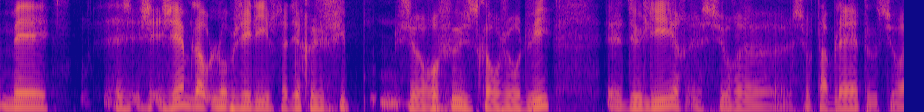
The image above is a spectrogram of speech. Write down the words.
mais j'aime l'objet livre, c'est-à-dire que je suis, je refuse jusqu'à aujourd'hui de lire sur, sur tablette ou sur,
